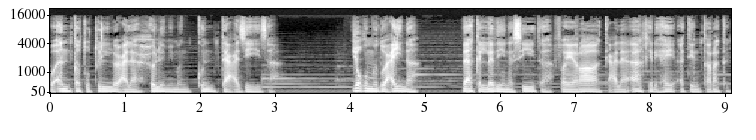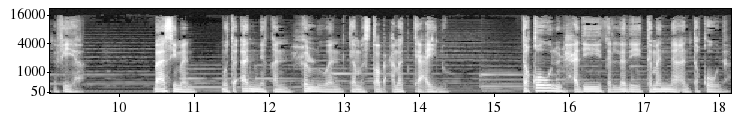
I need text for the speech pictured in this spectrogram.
وأنت تطل على حلم من كنت عزيزا. يغمض عينه ذاك الذي نسيته فيراك على آخر هيئة تركك فيها. باسما متأنقا حلوا كما استطعمتك عينه. تقول الحديث الذي تمنى أن تقوله.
